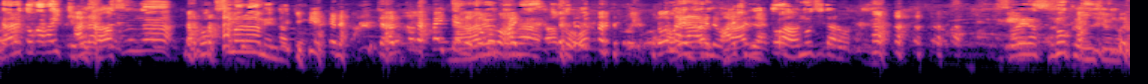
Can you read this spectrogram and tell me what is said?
ナルトが入ってて、さすが徳島ラーメンだと。ナルトが入ってるのどこも入ってが、あ、そうる。どんなラーメンでも入ってるナルトはあの字だろうっていう。それがすごく印象に残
